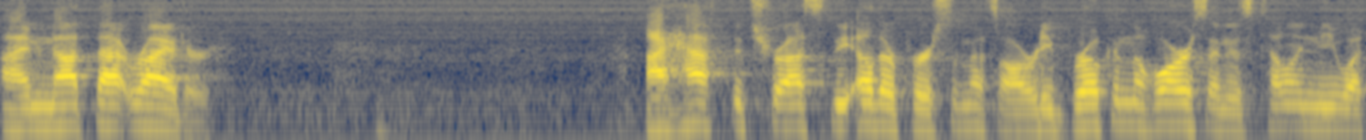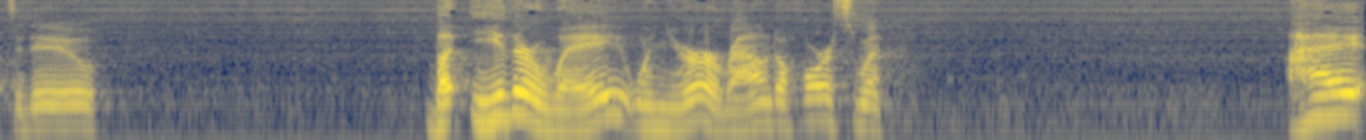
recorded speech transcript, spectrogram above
I'm not that rider. I have to trust the other person that's already broken the horse and is telling me what to do. But either way, when you're around a horse, when I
